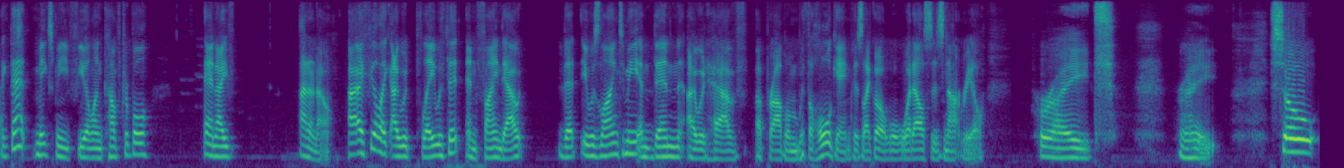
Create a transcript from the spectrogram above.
like that makes me feel uncomfortable. And I, I don't know. I feel like I would play with it and find out that it was lying to me, and then I would have a problem with the whole game because, like, oh, well, what else is not real? Right, right. So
